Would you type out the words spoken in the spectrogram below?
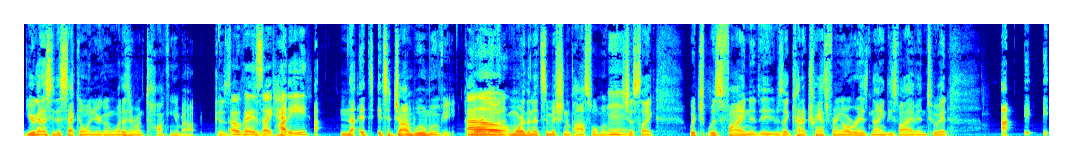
you're going to see the second one. You're going, "What is everyone talking about?" Because Okay, it's like heady. no, it's it's a John Woo movie more Oh. than more than it's a Mission Impossible movie. Mm. It's just like, which was fine. It, it was like kind of transferring over his '90s vibe into it. I it, it-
